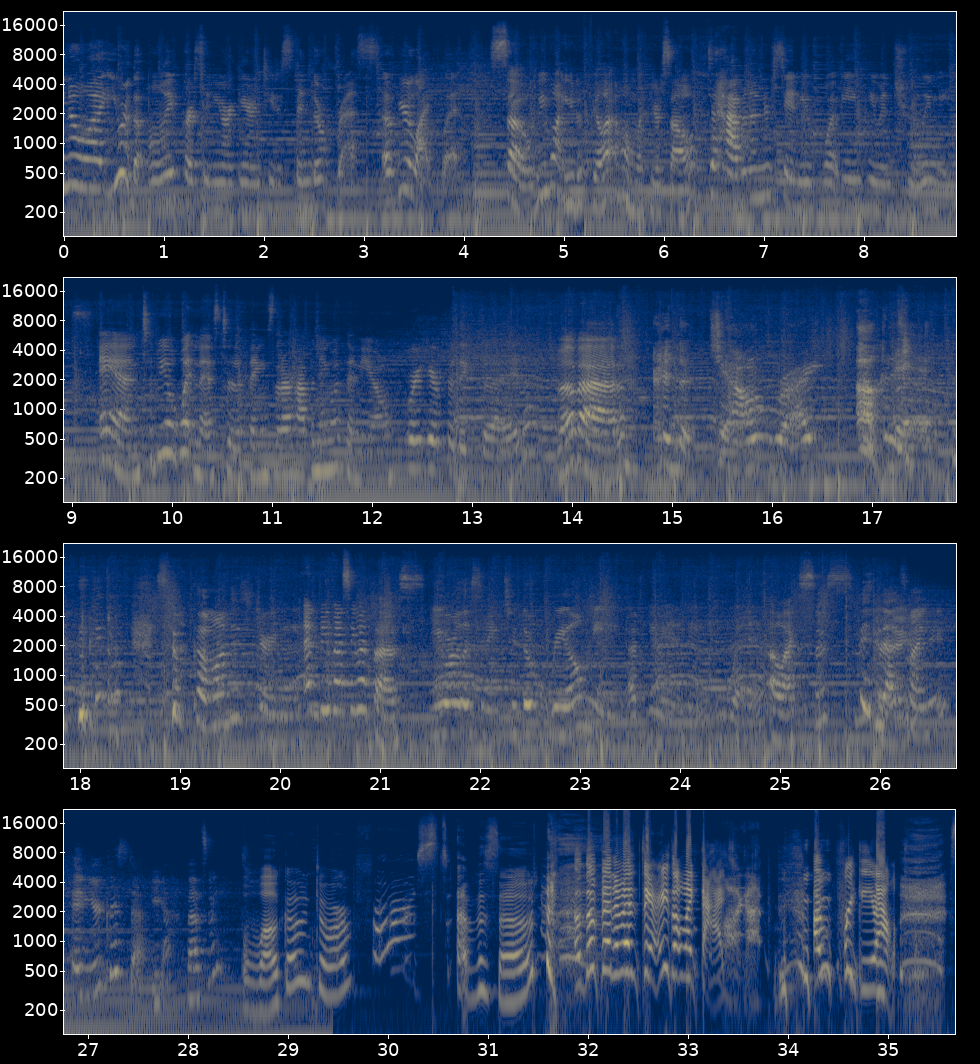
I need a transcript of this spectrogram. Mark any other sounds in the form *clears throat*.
you know what? You are the only person you are guaranteed to spend the rest of your life with. So, we want you to feel at home with yourself To have an understanding of what being human truly means. and to be a witness to the things that are happening within you. We're here for the good The bad. and the downright ugly. *laughs* so come on this journey. And be messy with us. You are listening to the real meaning of humanity with. Alexis. *laughs* That's my name, and you're Krista. Yeah, that's me. Welcome to our first episode. *laughs* Of the Feminine series. Oh, oh my god! I'm freaking out.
